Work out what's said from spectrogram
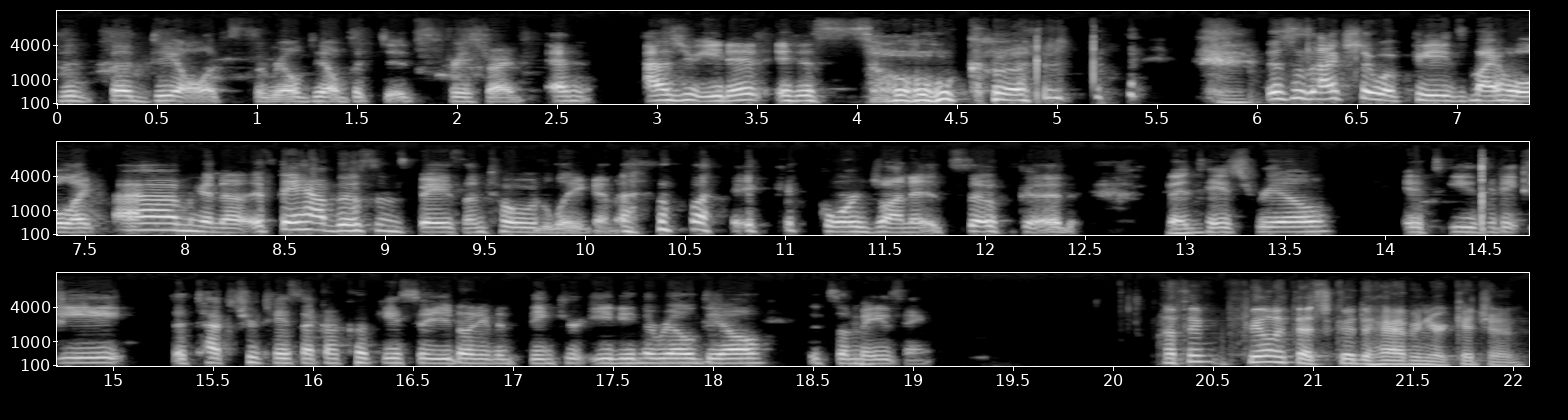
the, the deal. It's the real deal, but it's freeze dried." And as you eat it, it is so good. Mm. this is actually what feeds my whole like i'm gonna if they have this in space i'm totally gonna like gorge on it it's so good but it tastes real it's easy to eat the texture tastes like a cookie so you don't even think you're eating the real deal it's amazing I think feel like that's good to have in your kitchen.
